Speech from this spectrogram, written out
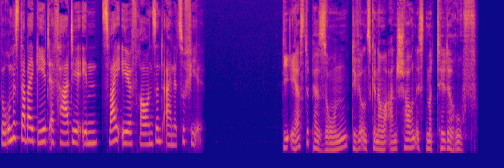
Worum es dabei geht, erfahrt ihr in Zwei Ehefrauen sind eine zu viel. Die erste Person, die wir uns genauer anschauen, ist Mathilde Ruf.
